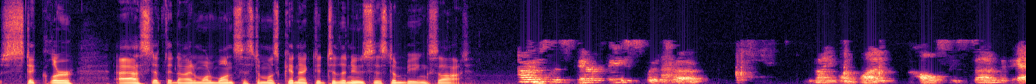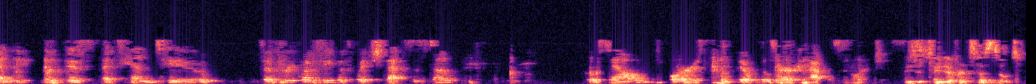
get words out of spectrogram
Stickler asked if the 911 system was connected to the new system being sought. How does this interface with the 911 call system? And would this attend to the frequency with which that system goes down? Or is, those are apples and oranges? These are two different systems.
